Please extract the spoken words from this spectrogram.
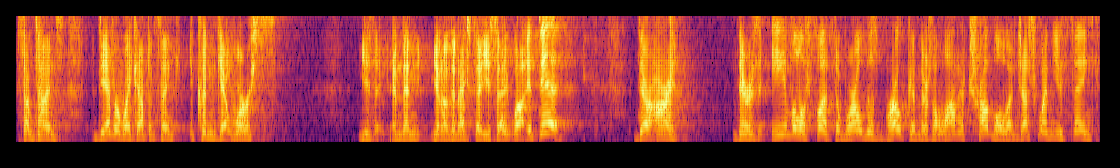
sometimes, do you ever wake up and think it couldn't get worse? You, and then, you know, the next day you say, well, it did. There are, there's evil afoot. The world is broken. There's a lot of trouble. And just when you think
